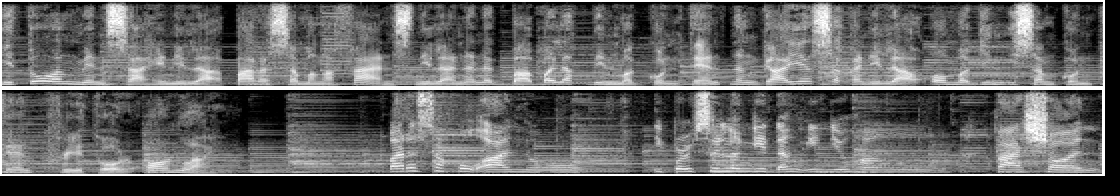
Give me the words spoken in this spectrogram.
Ito ang mensahe nila para sa mga fans nila na nagbabalak din mag-content ng gaya sa kanila o maging isang content creator online. para sa kung ano, i-pursue lang gid ang inyong fashion,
